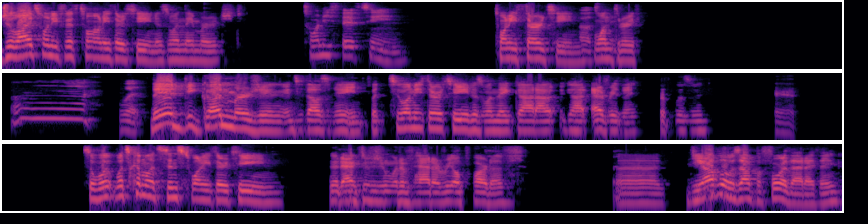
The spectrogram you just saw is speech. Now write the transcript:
July 25th, 2013 is when they merged. 2015. 2013, Oh, 1 3. Uh, what? They had begun merging in 2008, but 2013 is when they got out, got everything for Blizzard. Yeah. So what what's come out since 2013 that Activision would have had a real part of? Uh, Diablo was out before that, I think.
